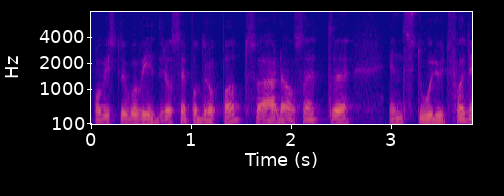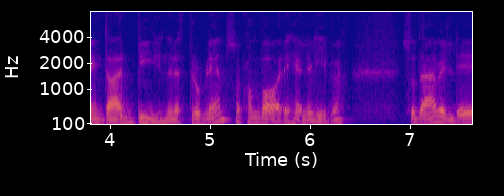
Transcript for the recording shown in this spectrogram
Og hvis du går videre og ser på drop-out, så er det altså et, en stor utfordring. Der begynner et problem som kan vare hele livet. Så det er veldig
